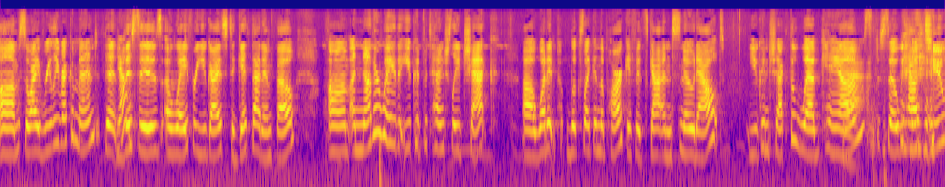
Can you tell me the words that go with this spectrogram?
Um, so I really recommend that Yeah. this is a way for you guys to get that info. Um, another way that you could potentially check uh, what it looks like in the park if it's gotten snowed out, you can check the webcams. So we have two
